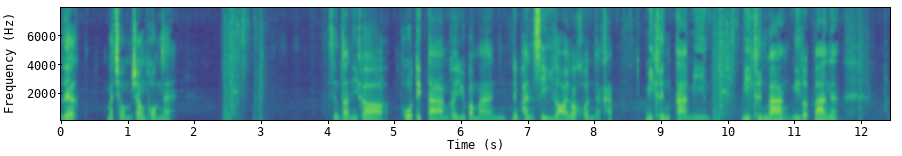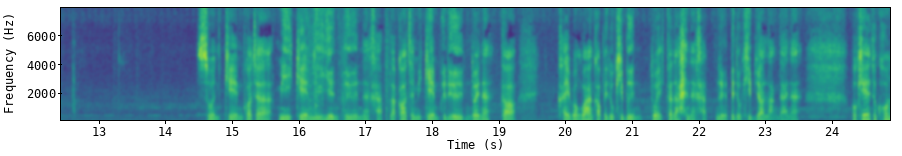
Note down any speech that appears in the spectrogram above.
เลือกมาชมช่องผมนะ ซึ่งตอนนี้ก็ผู้ติดตามก็อยู่ประมาณ 1,400 กว่าคนนะครับ มีขึ้นอ่ามีมีขึ้นบ้าง มีลดบ้างนะ ส่วนเกมก็จะมีเกมนี้ยืนพื้นนะครับ แล้วก็จะมีเกมอื่นๆด้วยนะ ก็ใครว่างๆก็ไปดูคลิปอื่นด้วยก็ได้นะครับ หรือไปดูคลิปย้อนหลังได้นะ โอเค ทุกคน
